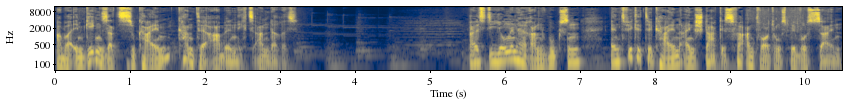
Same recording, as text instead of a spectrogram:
aber im Gegensatz zu Kain kannte Abel nichts anderes. Als die Jungen heranwuchsen, entwickelte Kain ein starkes Verantwortungsbewusstsein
